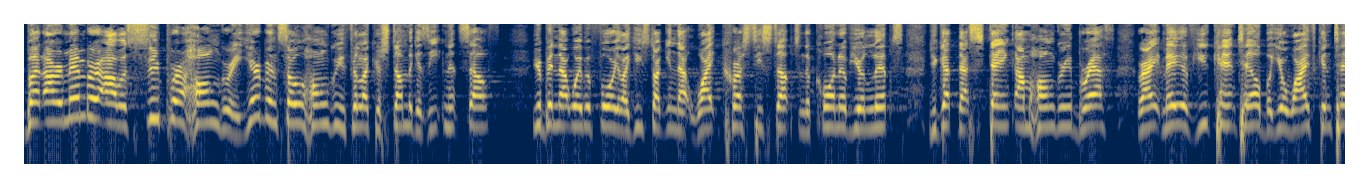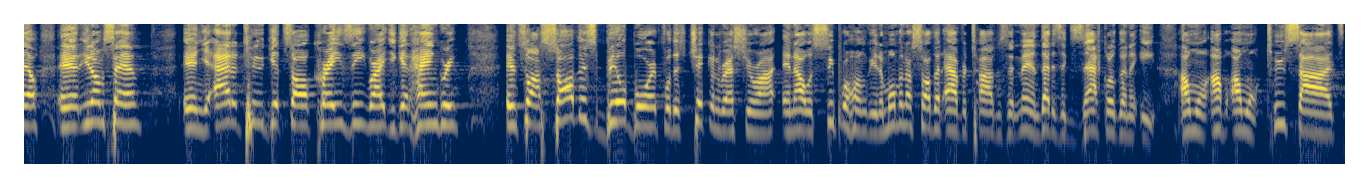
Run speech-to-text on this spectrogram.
but I remember I was super hungry. You ever been so hungry you feel like your stomach is eating itself? You've been that way before. You're like you start getting that white crusty stuff in the corner of your lips. You got that stank, I'm hungry breath, right? Maybe if you can't tell, but your wife can tell. And you know what I'm saying? And your attitude gets all crazy, right? You get hangry. And so I saw this billboard for this chicken restaurant and I was super hungry. The moment I saw that advertisement, I said, man, that is exactly what I'm going to eat. I want, I, I, want two sides.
